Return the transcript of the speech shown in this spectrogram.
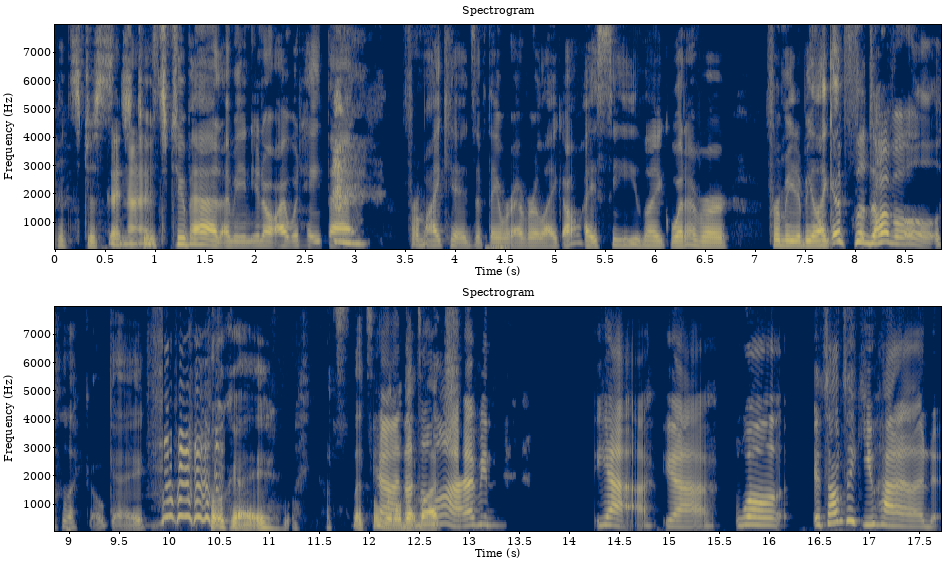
it's just it's too, it's too bad i mean you know i would hate that for my kids if they were ever like oh i see like whatever for me to be like it's the devil like okay okay like, that's that's a yeah, little that's bit a much lot. I mean yeah, yeah. Well, it sounds like you had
